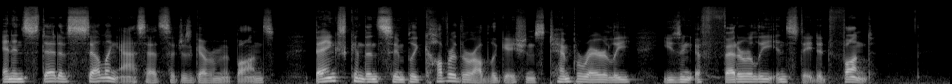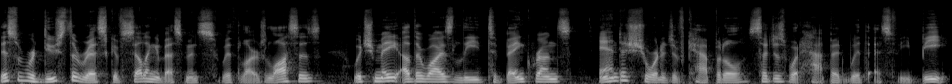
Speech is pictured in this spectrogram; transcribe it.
And instead of selling assets such as government bonds, banks can then simply cover their obligations temporarily using a federally instated fund. This will reduce the risk of selling investments with large losses, which may otherwise lead to bank runs and a shortage of capital, such as what happened with SVB.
